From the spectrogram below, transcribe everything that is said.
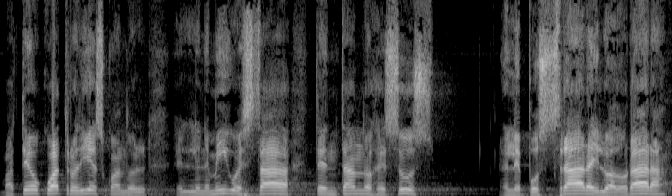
Mateo 4:10, cuando el, enemigo está tentando a Jesús, le postrara y lo adorara.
